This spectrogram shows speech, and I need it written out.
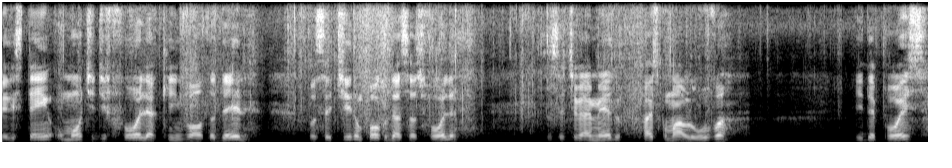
Eles têm um monte de folha aqui em volta dele. Você tira um pouco dessas folhas. Se você tiver medo, faz com uma luva. E depois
